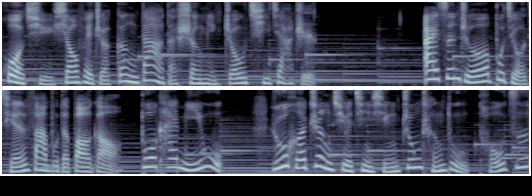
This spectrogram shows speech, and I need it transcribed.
获取消费者更大的生命周期价值。埃森哲不久前发布的报告《拨开迷雾：如何正确进行忠诚度投资》，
